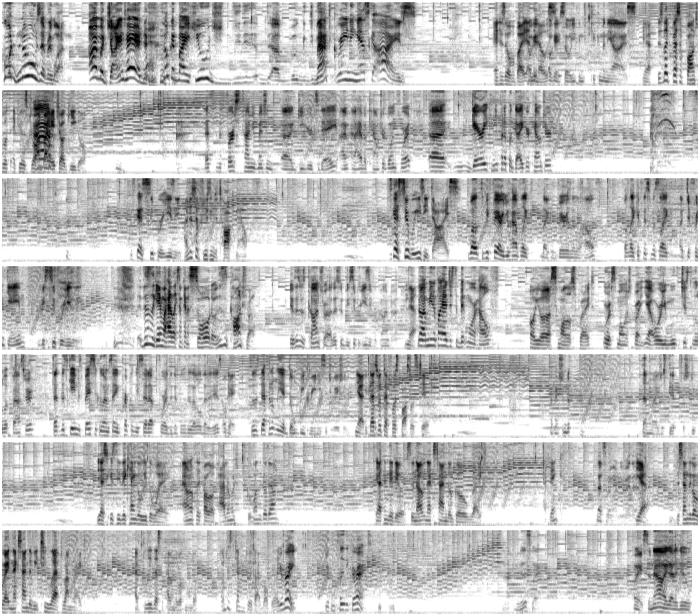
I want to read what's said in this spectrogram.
Good news, everyone! I'm a giant head. Look at my huge, uh, Matt Groening-esque eyes. And his overbite and okay, the nose. okay, so you can kick him in the eyes. Yeah. This is like Professor Farnsworth if he was drawn Ah! by H.R. Giger. That's the first time you've mentioned uh, Giger today. I, I have a counter going for it. Uh, Gary, can you put up a Geiger counter? This guy's super easy. I'm just refusing to talk now. This guy's super easy, dies. Well, to be fair, you have like like very little health. But like if this was like a different game, it'd be super easy. This is a game where I had like some kind of sword, or this is Contra. If this was Contra, this would be super easy for Contra. Yeah. No, I mean if I had just a bit more health Or you're a smaller sprite. or a smaller sprite, yeah, or you move just a little bit faster. That this game is basically what I'm saying, perfectly set up for the difficulty level that it is. Okay, so it's definitely a don't be greedy situation. Yeah, that's what that first boss was too. Okay, I shouldn't have done what I just did. I should do. Yes, because see, they can go either way. I don't know if they follow a pattern which one to go down. Yeah, I think they do. So now next time they'll go right. I think. That's what I want to do right there. Yeah. This time they go right. Next time there'll be two left, run right. I believe that's the pattern they're working under. Don't just jump into a eyeball, Blake. You're right. You're completely correct. Not do this way. Okay, so now I gotta do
